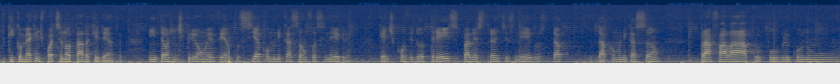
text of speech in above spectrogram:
Do que como é que a gente pode ser notado aqui dentro. Então a gente criou um evento se a comunicação fosse negra, que a gente convidou três palestrantes negros da, da comunicação para falar para o público num,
